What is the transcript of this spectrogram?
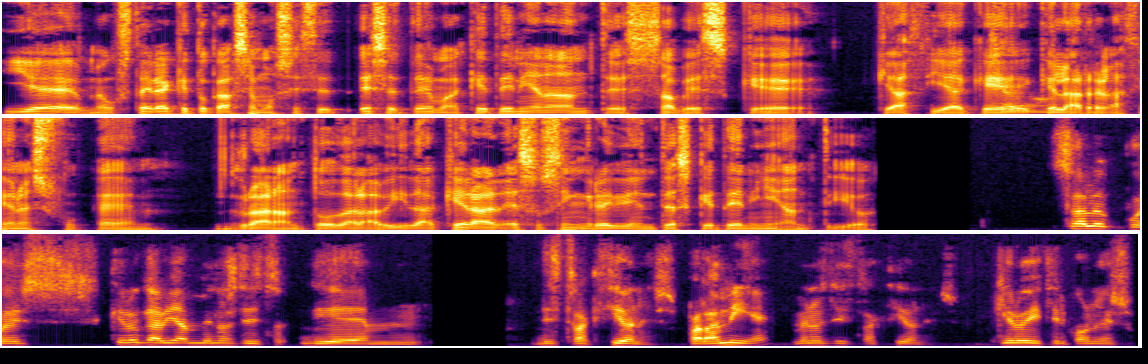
yeah, me gustaría que tocásemos ese, ese tema. ¿Qué tenían antes, sabes? Que, que hacía que, Claro. que las relaciones eh, duraran toda la vida. ¿Qué eran esos ingredientes que tenían, tío? Solo, pues, creo que había menos dis- di- em, distracciones. Para mí, ¿eh? Menos distracciones. Quiero decir con eso.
